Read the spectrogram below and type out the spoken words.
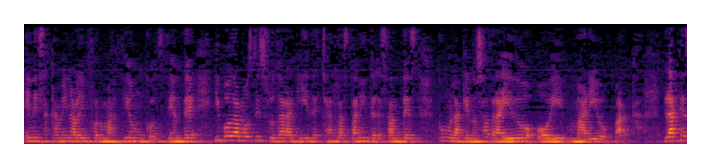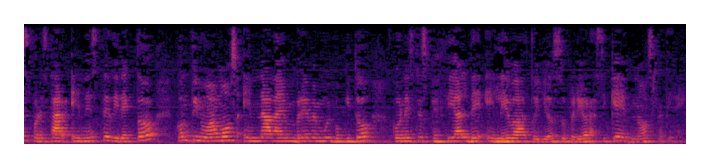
en ese camino a la información consciente y podamos disfrutar aquí de charlas tan interesantes como la que nos ha traído hoy Mario Barca. Gracias por estar en este directo. Continuamos en nada, en breve, muy poquito, con este especial de Eleva tu superior, así que no os retiréis.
